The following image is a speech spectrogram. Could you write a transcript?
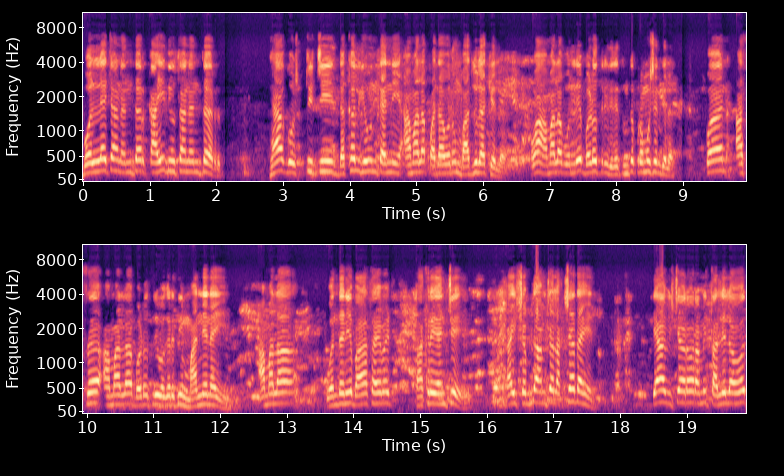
बोलल्याच्या नंतर काही दिवसानंतर ह्या गोष्टीची दखल घेऊन त्यांनी आम्हाला पदावरून बाजूला केलं. व आम्हाला बोलले बढोतरी दिली तुमचं प्रमोशन केलं. पण असं आम्हाला बढोतरी वगैरे ती मान्य नाही. आम्हाला वंदनीय बाळासाहेब ठाकरे यांचे काही शब्द आमच्या लक्षात आहेत. त्या विचारावर आम्ही चाललेलो आहोत.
